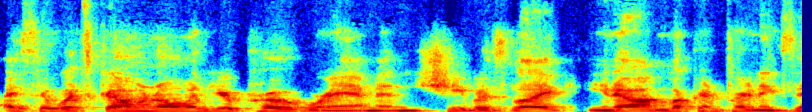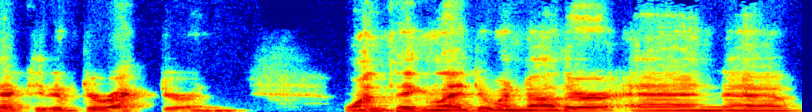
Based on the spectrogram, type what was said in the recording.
I said, What's going on with your program? And she was like, You know, I'm looking for an executive director. And one thing led to another. And uh,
